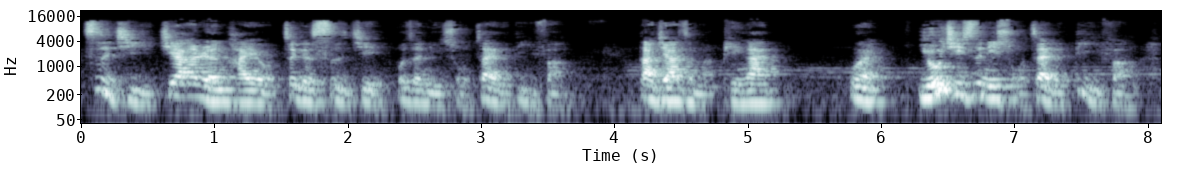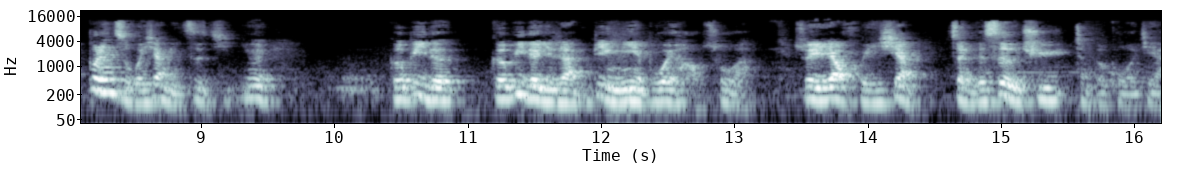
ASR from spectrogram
自己家人，还有这个世界或者你所在的地方，大家怎么平安？问尤其是你所在的地方，不能只回向你自己，因为隔壁的隔壁的染病你也不会好处啊，所以要回向整个社区、整个国家，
